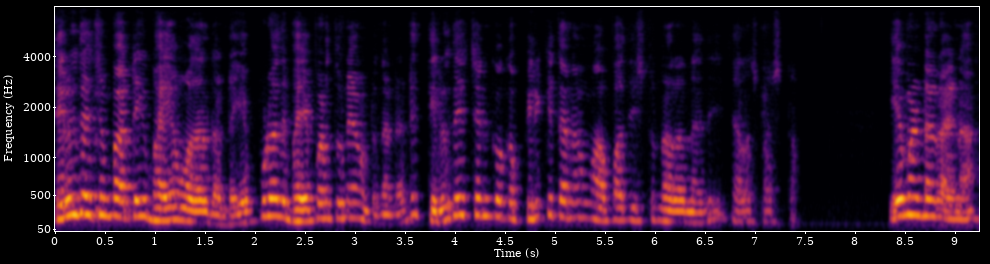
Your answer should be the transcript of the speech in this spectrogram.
తెలుగుదేశం పార్టీకి భయం వదలదంట. ఎప్పుడు అది భయపడుతూనే ఉంటుందంట. అంటే తెలుగుదేశానికి ఒక పిరికితనం ఆపాదిస్తున్నారు అనేది చాలా స్పష్టం. ఏమంటారు ఆయన?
